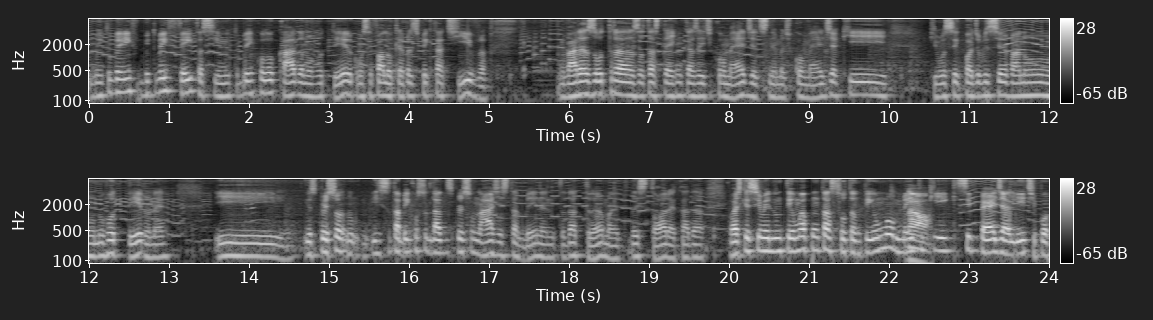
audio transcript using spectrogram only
muito bem, muito bem feito, assim, muito bem colocada no roteiro, como você falou, quebra expectativa. Várias outras, outras técnicas aí de comédia, de cinema de comédia que, que você pode observar no, no roteiro, né? E, e os person... isso tá bem consolidado dos personagens também, né? Em toda a trama, em toda a história, cada... Eu acho que esse filme ele não tem uma ponta solta, não tem um momento que, que se perde ali, tipo...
